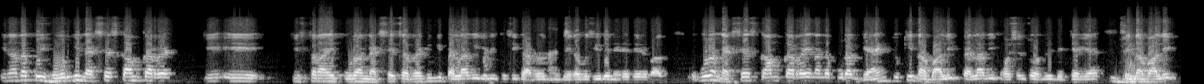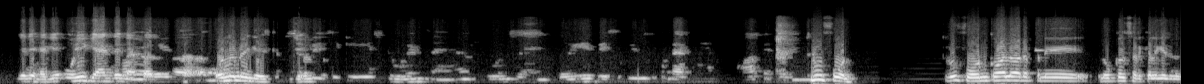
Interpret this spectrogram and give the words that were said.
ਇਹਨਾਂ ਦਾ ਕੋਈ ਹੋਰ ਵੀ ਨੈਕਸਸ ਕੰਮ ਕਰ ਰਿਹਾ ਹੈ ਕਿ ਇਹ ਕਿਸ ਤਰ੍ਹਾਂ ਇਹ ਪੂਰਾ ਨੈਕਸਸ ਚੱਲ ਰਿਹਾ ਕਿਉਂਕਿ ਪਹਿਲਾਂ ਵੀ ਜਿਹੜੀ ਤੁਸੀਂ ਕਰ ਰਹੇ ਹੋ ਡੇਰਾਬਸੀ ਦੇ ਨੇੜੇ ਤੇੜੇ ਬਾਅਦ ਇਹ ਪੂਰਾ ਨੈਕਸਸ ਕੰਮ ਕਰ ਰਿਹਾ ਇਹਨਾਂ ਦਾ ਪੂਰਾ ਗੈਂਗ ਕਿਉਂਕਿ ਨਾਬਾਲਿਗ ਪਹਿਲਾਂ ਵੀ ਕੌਸ਼ਲ ਚੌਧਰੀ ਦੇਖਿਆ ਗਿਆ ਹੈ, ਤੇ ਜੀ। ਨਾਬਾਲਿਗ ਜਿਹੜੇ ਹੈਗੇ ਉਹੀ ਗੈਂਗ ਦੇ ਮੈਂਬਰ ਉਹਨਾਂ ਨੂੰ engage ਕਰ ਜੀ बेसिकली ये स्टूडेंट्स हैं स्कूल्स हैं तो ये बेसिकली उनको कॉन्टैक्ट में आ कैसे हैं through phone through phone call और अपने लोकल सर्कल के जो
